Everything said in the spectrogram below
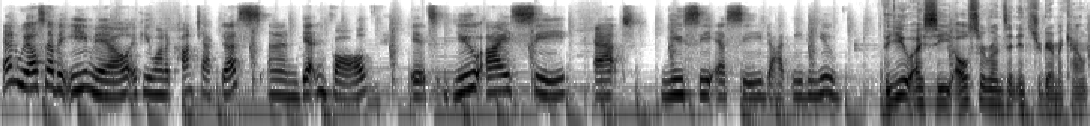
And we also have an email if you want to contact us and get involved. It's uic at ucsc.edu. The UIC also runs an Instagram account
